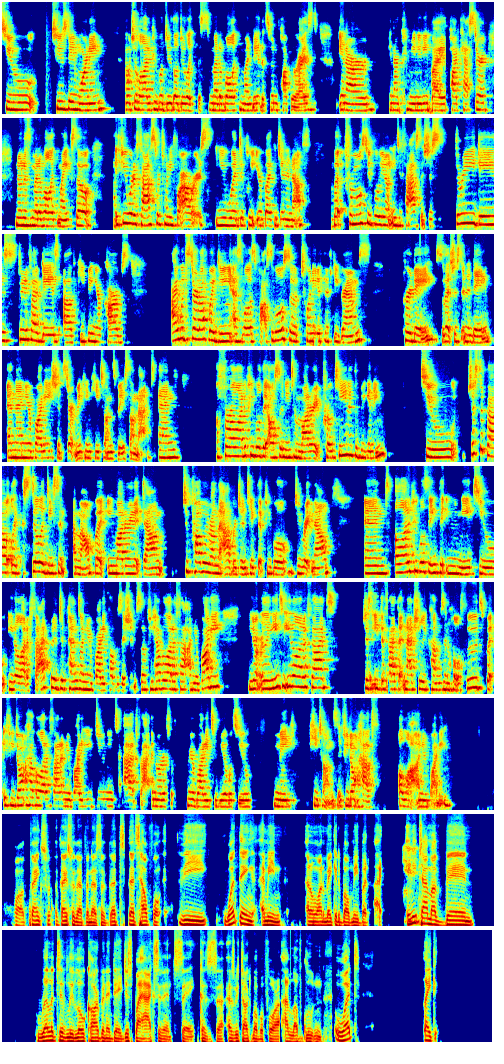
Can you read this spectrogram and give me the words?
to Tuesday morning, which a lot of people do. They'll do like this metabolic Monday that's been popularized in our in our community by a podcaster known as Metabolic Mike. So if you were to fast for 24 hours, you would deplete your glycogen enough. But for most people, you don't need to fast. It's just three days, three to five days of keeping your carbs. I would start off by doing it as low as possible, so 20 to 50 grams per day. So that's just in a day. And then your body should start making ketones based on that. And for a lot of people, they also need to moderate protein at the beginning to just about like still a decent amount, but you moderate it down to probably around the average intake that people do right now. And a lot of people think that you need to eat a lot of fat, but it depends on your body composition. So if you have a lot of fat on your body, you don't really need to eat a lot of fat just eat the fat that naturally comes in whole foods. But if you don't have a lot of fat on your body, you do need to add fat in order for, your body to be able to make ketones if you don't have a lot on your body. Well, thanks for, thanks for that, Vanessa. That's that's helpful. The one thing, I mean, I don't want to make it about me, but I, anytime I've been relatively low carb in a day, just by accident, say, because uh, as we talked about before, I love gluten. What like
